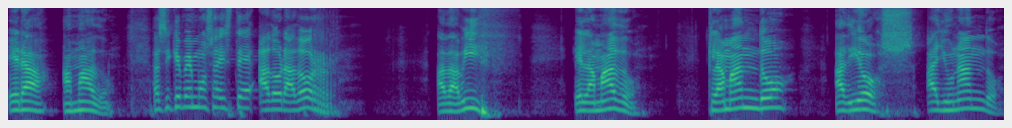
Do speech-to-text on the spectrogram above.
era amado. Así que vemos a este adorador, a David, el amado, clamando a Dios, ayunando.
